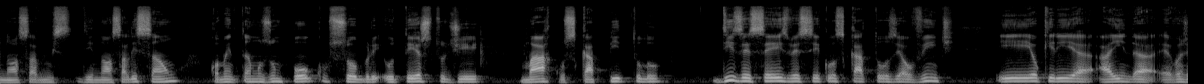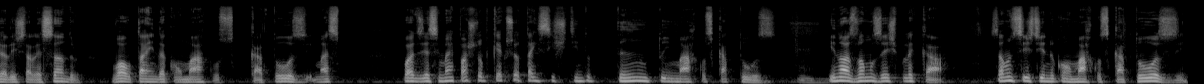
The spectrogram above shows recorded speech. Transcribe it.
nossa, de nossa lição, comentamos um pouco sobre o texto de Marcos, capítulo 16, versículos 14 ao 20, e eu queria ainda, evangelista Alessandro, voltar ainda com Marcos 14, mas pode dizer assim, mas pastor, por que, é que o senhor está insistindo tanto em Marcos 14? Uhum. E nós vamos explicar. Estamos insistindo com Marcos 14,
